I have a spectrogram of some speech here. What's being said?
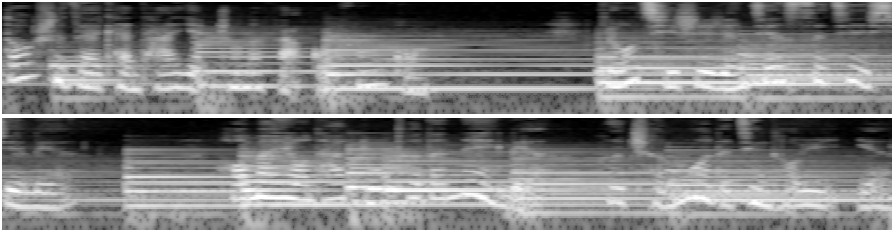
都是在看他眼中的法国风光，尤其是《人间四季》系列。侯麦用他独特的内敛和沉默的镜头语言，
